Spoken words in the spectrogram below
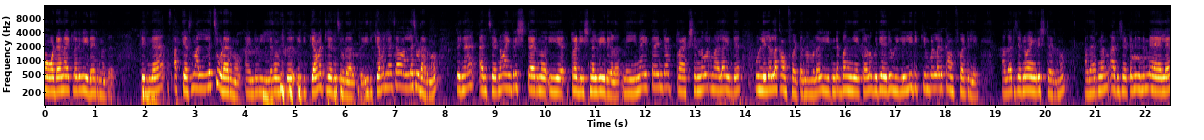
മോഡേൺ ആയിട്ടുള്ള ഒരു വീടായിരുന്നു അത്. പിന്നെ അത്യാവശ്യം നല്ല ചൂടായിരുന്നു. അതിന്റെ ഉള്ളിൽ നമുക്ക് ഇരിക്കാൻ പറ്റില്ലായിരുന്നു ചൂടുകാലത്ത്. ഇരിക്കാൻ പറ്റില്ല വെച്ചാൽ നല്ല ചൂടായിരുന്നു. പിന്നെ അരിച്ചേട്ടന് ഭയങ്കര ഇഷ്ടമായിരുന്നു ഈ ട്രഡീഷണൽ വീടുകൾ മെയിനായിട്ട് അതിന്റെ അട്രാക്ഷൻ എന്ന് പറഞ്ഞാൽ അതിന്റെ ഉള്ളിലുള്ള കംഫർട്ട് നമ്മൾ വീടിന്റെ ഭംഗിയേക്കാൾ ഉപരി അതിന്റെ ഉള്ളിലിരിക്കുമ്പോഴുള്ള ഒരു കംഫർട്ടില്ലേ അത് അരിച്ചേട്ടന് ഭയങ്കര ഇഷ്ടമായിരുന്നു അത് കാരണം അരിച്ചേട്ടൻ ഇതിന്റെ മേലെ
